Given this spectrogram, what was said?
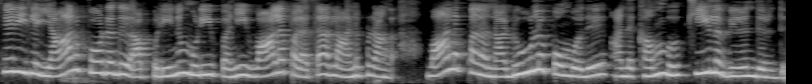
சரி இதில் யார் போடுறது அப்படின்னு முடிவு பண்ணி வாழைப்பழத்தை அதில் அனுப்புகிறாங்க வாழைப்பழம் நடுவில் போகும்போது அந்த கம்பு கீழே விழுந்துடுது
